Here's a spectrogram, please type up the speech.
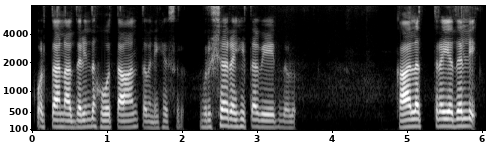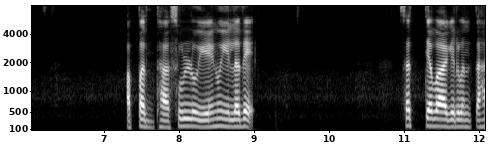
ಕೊಡ್ತಾನಾದ್ದರಿಂದ ಹೋತಾ ಅಂತ ಅವನಿಗೆ ಹೆಸರು. ವೃಷರಹಿತ ವೇದಗಳು ಕಾಲತ್ರಯದಲ್ಲಿ ಅಬದ್ಧ ಸುಳ್ಳು ಏನೂ ಇಲ್ಲದೆ ಸತ್ಯವಾಗಿರುವಂತಹ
